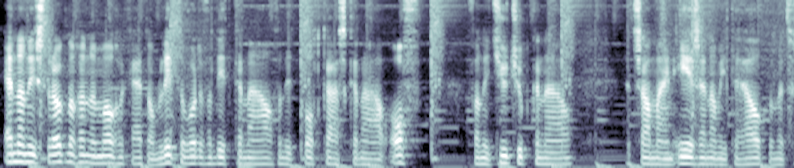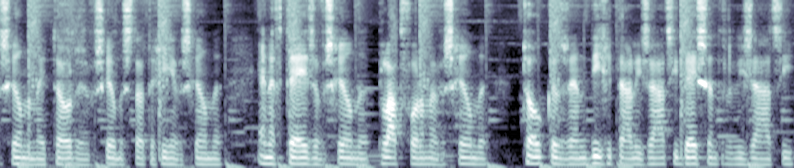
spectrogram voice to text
En dan is er ook nog een mogelijkheid om lid te worden van dit kanaal, van dit podcastkanaal of van dit YouTube kanaal. Het zou mij een eer zijn om je te helpen met verschillende methodes en verschillende strategieën, verschillende NFT's en verschillende platformen, verschillende tokens en digitalisatie, decentralisatie,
